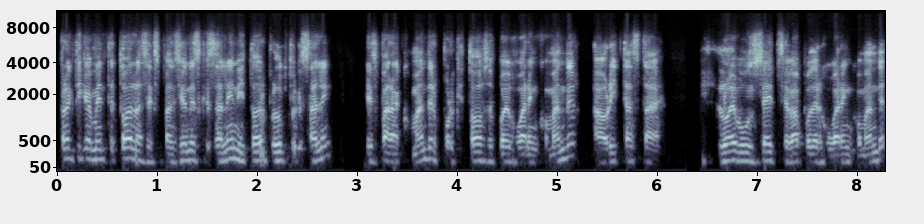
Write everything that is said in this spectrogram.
prácticamente todas las expansiones que salen y todo el producto que sale es para Commander porque todo se puede jugar en Commander. Ahorita hasta nuevo un set se va a poder jugar en Commander.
